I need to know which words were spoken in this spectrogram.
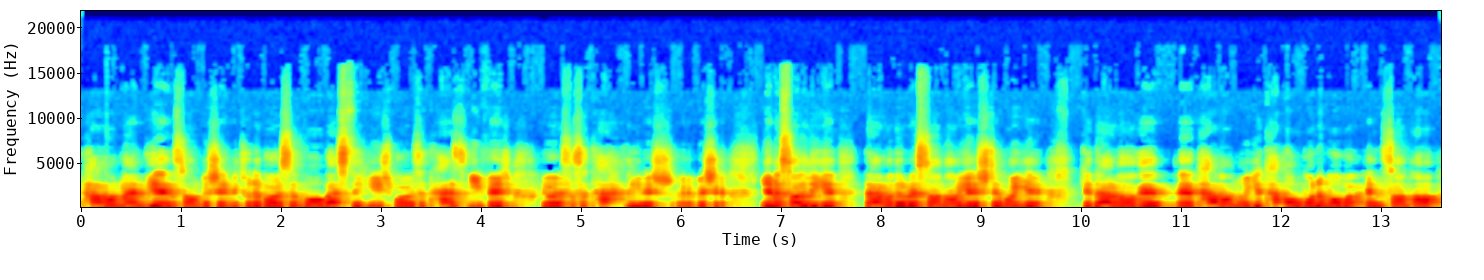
توانمندی انسان بشه می‌تونه باعث وابستگیش باعث تضعیفش یا احساس تحقیرش بشه. یه مثال دیگه در مورد رسانه های اجتماعیه که در واقع توانایی تعامل ما با انسان ها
